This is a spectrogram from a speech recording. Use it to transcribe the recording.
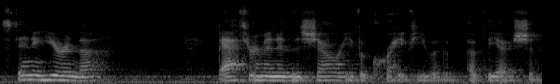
standing here in the bathroom and in the shower, you have a great view of the, of the ocean.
